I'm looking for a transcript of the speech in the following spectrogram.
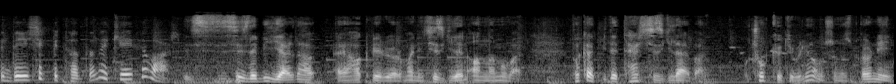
ve değişik bir tadı ve keyfi var. Siz- Sizle bir yerde ha- e, hak veriyorum. Hani çizgilerin anlamı var. Fakat bir de ters çizgiler var. O çok kötü biliyor musunuz? Örneğin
